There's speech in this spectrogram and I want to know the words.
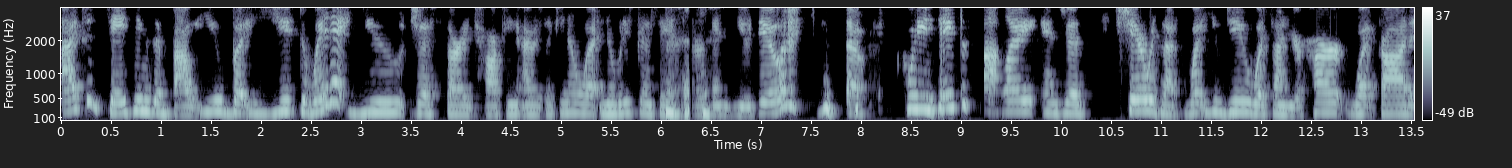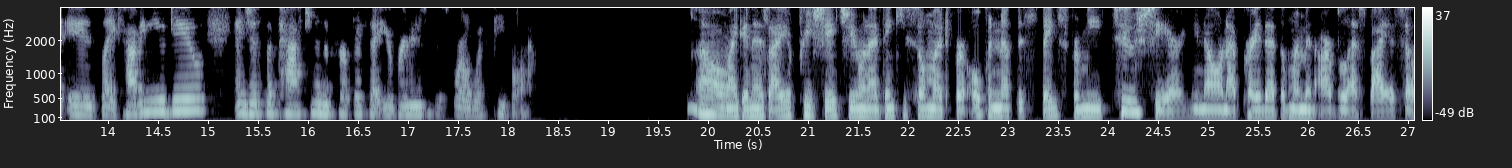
I could say things about you, but you the way that you just started talking, I was like, you know what? Nobody's gonna say it better than you do. so Queen, take the spotlight and just share with us what you do, what's on your heart, what God is like having you do, and just the passion and the purpose that you're bringing to this world with people. Oh my goodness, I appreciate you and I thank you so much for opening up this space for me to share, you know, and I pray that the women are blessed by it. So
